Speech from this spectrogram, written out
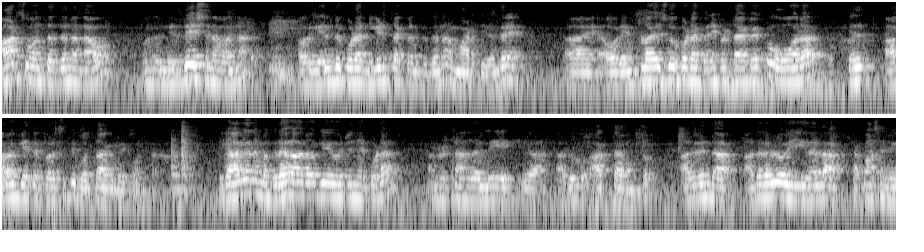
ಮಾಡಿಸುವಂಥದ್ದನ್ನು ನಾವು ಒಂದು ನಿರ್ದೇಶನವನ್ನು ಅವ್ರಿಗೆಲ್ಲರೂ ಕೂಡ ನೀಡ್ತಕ್ಕಂಥದ್ದನ್ನು ಮಾಡ್ತೀವಿ. ಅಂದರೆ ಅವ್ರ ಎಂಪ್ಲಾಯೀಸ್ಗೂ ಕೂಡ ಬೆನಿಫಿಟ್ ಆಗಬೇಕು ಓವರ್ ಹೆಲ್ತ್ ಆರೋಗ್ಯದ ಪರಿಸ್ಥಿತಿ ಗೊತ್ತಾಗಬೇಕು ಅಂತ. ಈಗಾಗಲೇ ನಮ್ಮ ಗೃಹ ಆರೋಗ್ಯ ಯೋಜನೆ ಕೂಡ ಅನುಷ್ಠಾನದಲ್ಲಿ ಅದು ಆಗ್ತಾ ಉಂಟು. ಅದರಿಂದ ಅದರಲ್ಲೂ ಇದೆಲ್ಲ ತಪಾಸಣೆ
